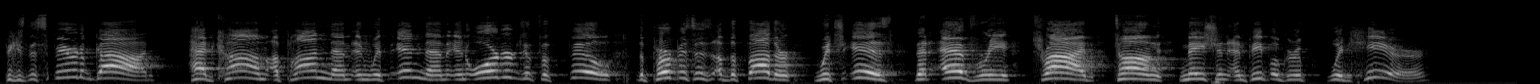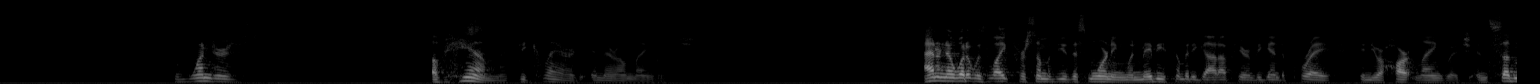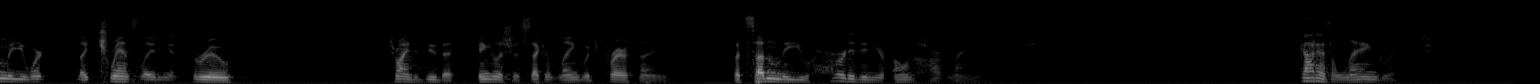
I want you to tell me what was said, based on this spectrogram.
Because the Spirit of God had come upon them and within them in order to fulfill the purposes of the Father, which is that every tribe, tongue, nation, and people group would hear the wonders of Him declared in their own language. I don't know what it was like for some of you this morning when maybe somebody got up here and began to pray in your heart language, and suddenly you weren't like translating it through trying to do the English as second language prayer thing, but suddenly you heard it in your own heart language. God has a language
